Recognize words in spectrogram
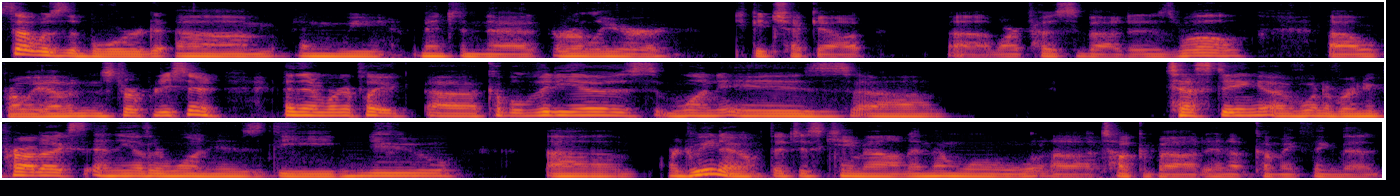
So that was the board, um, and we mentioned that earlier. You could check out our posts about it as well. Uh, we'll probably have it in the store pretty soon. And then we're gonna play uh, a couple videos. One is um, testing of one of our new products, and the other one is the new um, Arduino that just came out. And then we'll uh, talk about an upcoming thing that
